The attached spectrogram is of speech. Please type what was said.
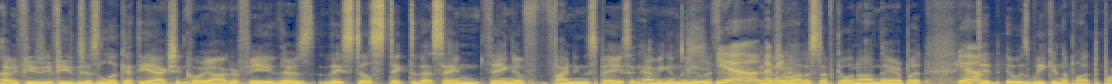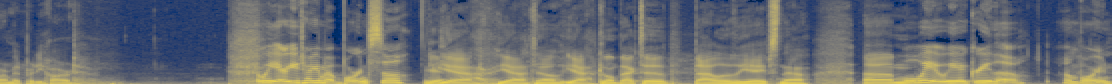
I mean, if you if you just look at the action choreography, there's they still stick to that same thing of finding the space and having a maneuver through. Yeah, that. and I there's mean- a lot of stuff going on there, but Yeah. it did it was weak in the plot department pretty hard. Wait, are you talking about Bourne still? Yeah, yeah, no, yeah. Going back to Battle of the Apes now. Um, Well, wait, we agree though. I'm Born.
